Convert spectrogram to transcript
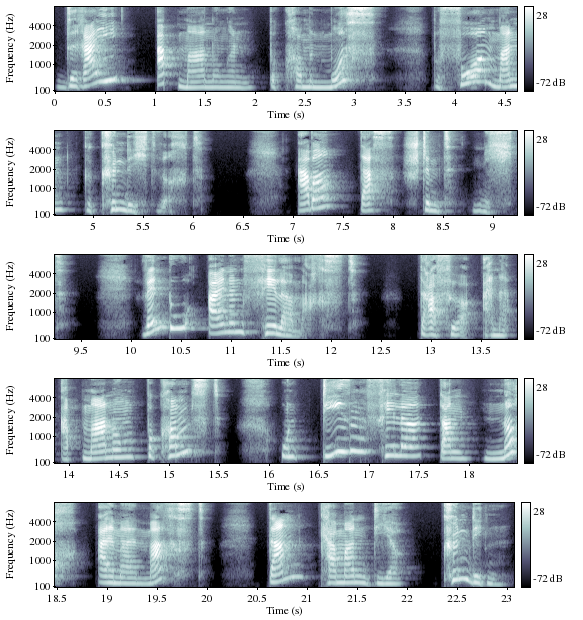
drei Abmahnungen bekommen muss, bevor man gekündigt wird. Aber das stimmt nicht. Wenn du einen Fehler machst, dafür eine Abmahnung bekommst und diesen Fehler dann noch einmal machst, dann kann man dir kündigen.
